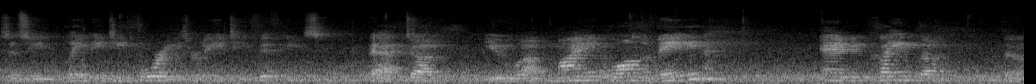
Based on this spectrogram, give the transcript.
since the late 1840s, early 1850s. That uh, you uh, mine along the vein and you claim the, the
